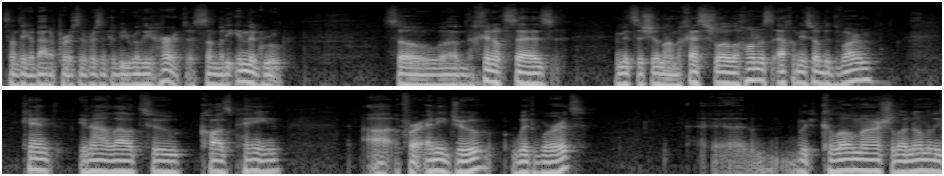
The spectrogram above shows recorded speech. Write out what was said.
something about a person, a person could be really hurt, or somebody in the group. So um, the Chinuch says, you can't, you're not allowed to cause pain uh, for any Jew with words. Uh, with kolomar normally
